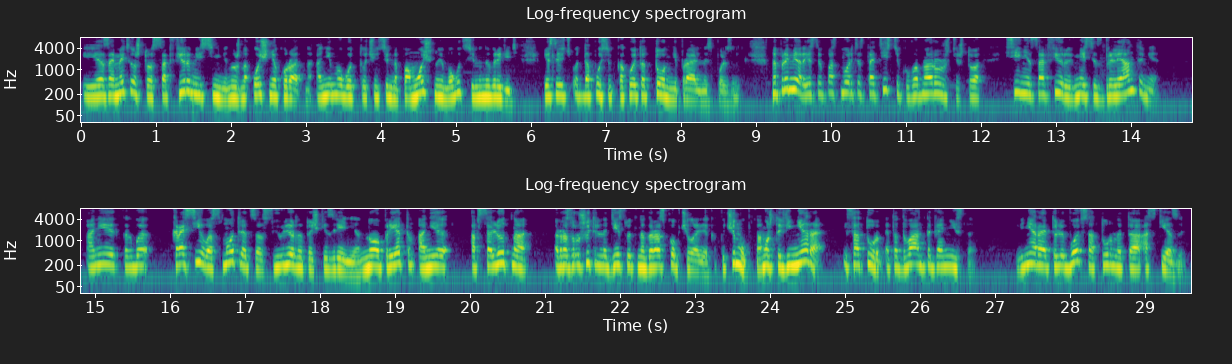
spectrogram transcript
И я заметил, что с сапфирами и синими нужно очень аккуратно. Они могут очень сильно помочь, но и могут сильно навредить. Если, вот, допустим, какой-то тон неправильно использовать. Например, если вы посмотрите статистику, вы обнаружите, что синие сапфиры вместе с бриллиантами, они как бы красиво смотрятся с ювелирной точки зрения, но при этом они абсолютно разрушительно действуют на гороскоп человека. Почему? Потому что Венера и Сатурн – это два антагониста. Венера – это любовь, Сатурн – это аскезы.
